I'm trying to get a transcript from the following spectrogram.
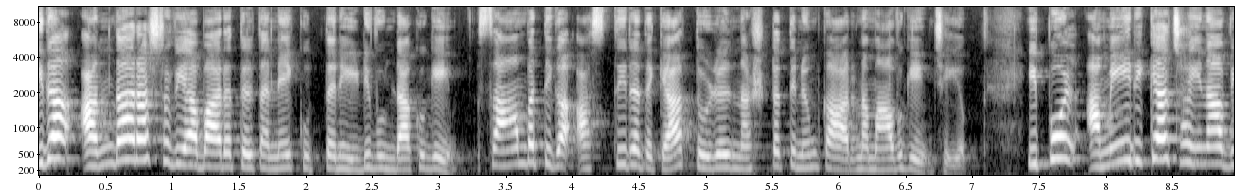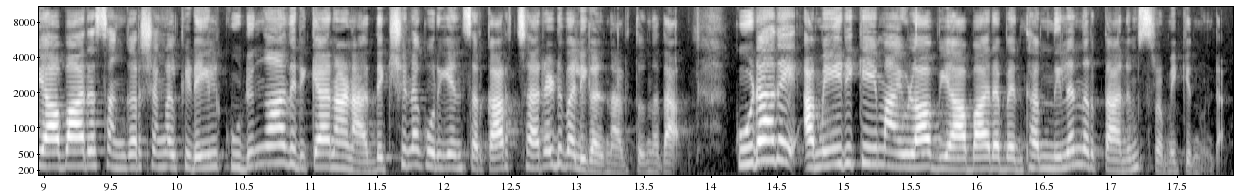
ഇത് അന്താരാഷ്ട്ര വ്യാപാരത്തിൽ തന്നെ കുത്തനെ ഇടിവുണ്ടാക്കുകയും സാമ്പത്തിക അസ്ഥിരതയ്ക്ക് തൊഴിൽ നഷ്ടത്തിനും കാരണമാവുകയും ചെയ്യും. ഇപ്പോൾ അമേരിക്ക ചൈന വ്യാപാര സംഘർഷങ്ങൾക്കിടയിൽ കുടുങ്ങാതിരിക്കാനാണ് ദക്ഷിണ കൊറിയൻ സർക്കാർ ചരടുവലികൾ നടത്തുന്നത്. കൂടാതെ അമേരിക്കയുമായുള്ള വ്യാപാര ബന്ധം നിലനിർത്താനും ശ്രമിക്കുന്നുണ്ട്.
